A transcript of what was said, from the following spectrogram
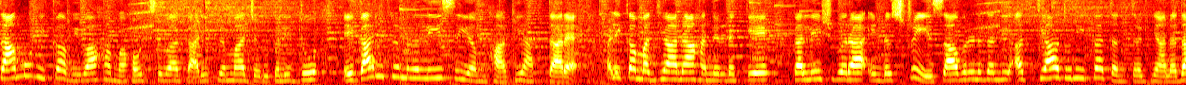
ಸಾಮೂಹಿಕ ವಿವಾಹ ಮಹೋತ್ಸವ ಕಾರ್ಯಕ್ರಮ ಜರುಗಲಿದ್ದು, ಈ ಕಾರ್ಯಕ್ರಮದಲ್ಲಿ ಸಿಎಂ ಭಾಗಿಯಾಗ್ತಾರೆ. ಬಳಿಕ ಮಧ್ಯಾಹ್ನ ಹನ್ನೆರಡಕ್ಕೆ ಕಲ್ಲೇಶ್ವರ ಇಂಡಸ್ಟ್ರೀಸ್ ಆವರಣದಲ್ಲಿ ಅತ್ಯಾಧುನಿಕ ತಂತ್ರಜ್ಞಾನದ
